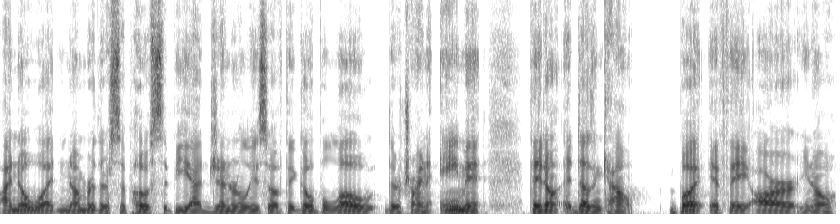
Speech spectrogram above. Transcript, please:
I know what number they're supposed to be at generally. So if they go below, they're trying to aim it. They don't. It doesn't count. But if they are, you know,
